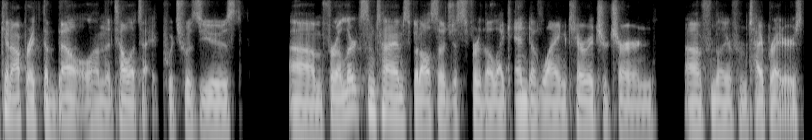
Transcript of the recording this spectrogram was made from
can operate the bell on the teletype, which was used um, for alerts sometimes, but also just for the like end of line carriage return, uh, familiar from typewriters.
